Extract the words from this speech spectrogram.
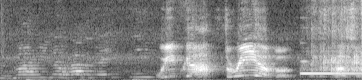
Does mommy know how to make these? We've got three of them in the puzzle.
